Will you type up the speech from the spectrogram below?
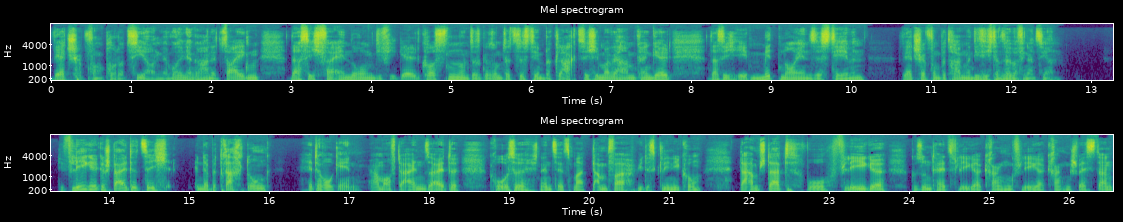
Wertschöpfung produzieren. Wir wollen ja gerade zeigen, dass sich Veränderungen, die viel Geld kosten, und das Gesundheitssystem beklagt sich immer, wir haben kein Geld, dass sich eben mit neuen Systemen Wertschöpfung betreiben kann, die sich dann selber finanzieren. Die Pflege gestaltet sich in der Betrachtung heterogen. Wir haben auf der einen Seite große, ich nenne es jetzt mal Dampfer, wie das Klinikum Darmstadt, wo Pflege, Gesundheitspfleger, Krankenpfleger, Krankenschwestern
